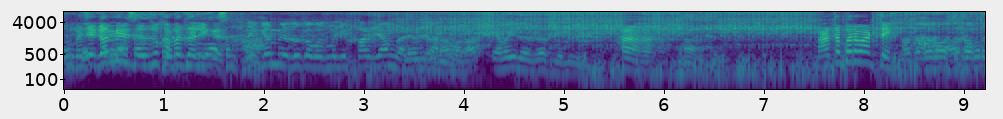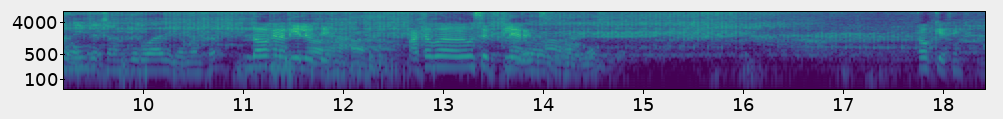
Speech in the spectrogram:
म्हणजे गंभीर दुखापत झाली का? असं- नाही, गंभीर दुखापत म्हणजे फार जाम झाले झालं. आम्हाला या बाई दसलेली हां हां हां. हा. मग आता बरं वाटतंय. आता बरं वाटतं डॉक्टरने इंजेक्शन ते गोळ्या दिल्यानंतर दवाखान्यात गेले होते. हा, हा. आता ब- व्यवस्थित क्लिअर आहे. ओके थँक्यू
